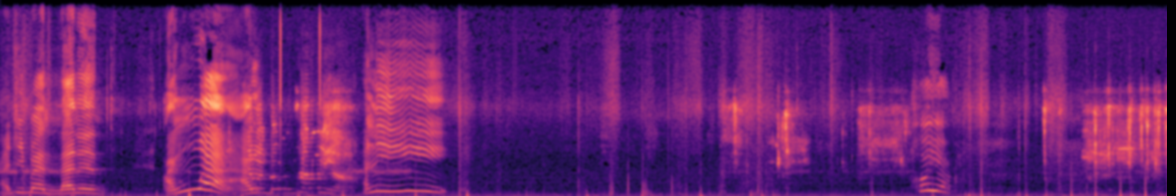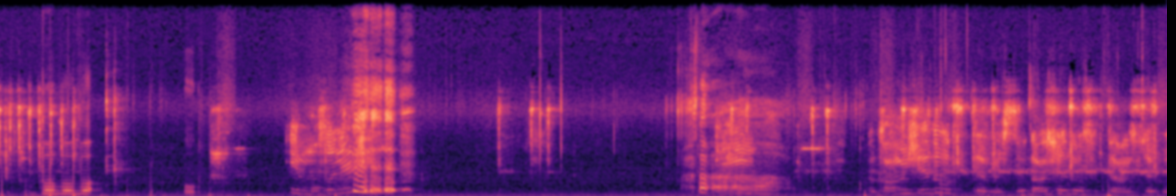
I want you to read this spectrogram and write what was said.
하지만 나는 악마, 아, 아, 너는 사람이야. 아니. 허야. 뭐, 뭐, 뭐. 이 무슨 일? 감히 섀도우 스텝을 써? 난 섀도우 스텝 안 쓰고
